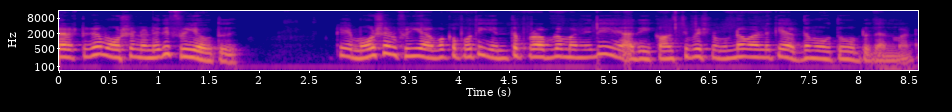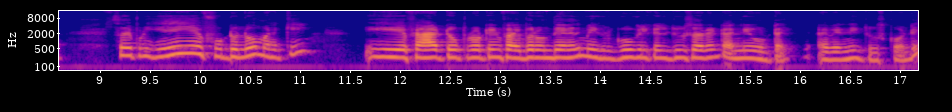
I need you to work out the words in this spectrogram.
కరెక్ట్గా మోషన్ అనేది ఫ్రీ అవుతుంది. ఓకే మోషన్ ఫ్రీ అవ్వకపోతే ఎంత ప్రాబ్లం అనేది అది కాన్స్టిపేషన్ ఉన్న వాళ్ళకే అర్థమవుతూ ఉంటుంది అనమాట సో ఇప్పుడు ఏ ఏ ఫుడ్లో మనకి ఈ ఫ్యాట్ ప్రోటీన్ ఫైబర్ ఉంది అనేది మీరు గూగుల్కి వెళ్ళి చూసారంటే అన్నీ ఉంటాయి. అవన్నీ చూసుకోండి.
